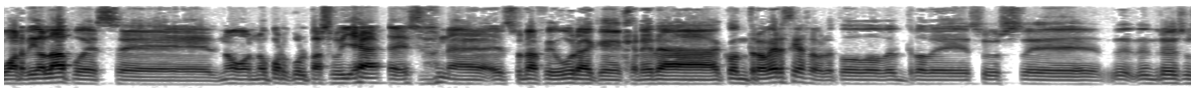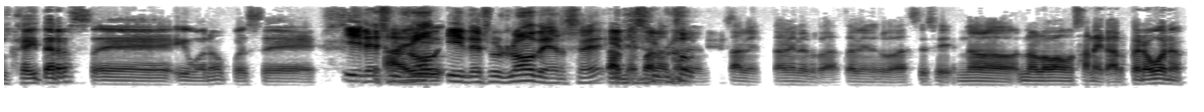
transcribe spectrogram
Guardiola, pues eh, no, no por culpa suya, es una, es una figura que genera controversia, sobre todo dentro de sus eh, dentro de sus haters, y bueno, pues y de sus y de sus lovers, ¿eh? También, también, también, es verdad, también es verdad, sí, sí, no, no lo vamos a negar, pero bueno,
